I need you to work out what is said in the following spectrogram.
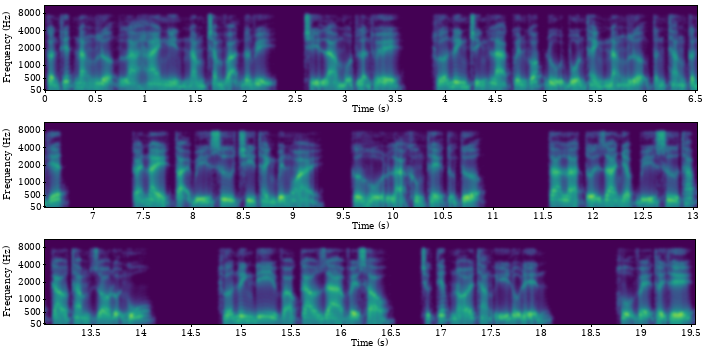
cần thiết năng lượng là 2.500 vạn đơn vị, chỉ là một lần thuê, hứa ninh chính là quyên góp đủ 4 thành năng lượng tấn thăng cần thiết. Cái này tại bí sư chi thành bên ngoài, cơ hồ là không thể tưởng tượng. Ta là tới gia nhập bí sư tháp cao thăm dò đội ngũ. Hứa ninh đi vào cao ra về sau, trực tiếp nói thẳng ý đồ đến. Hộ vệ thấy thế,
